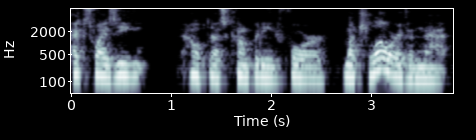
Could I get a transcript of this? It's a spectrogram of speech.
XYZ help desk company for much lower than that.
